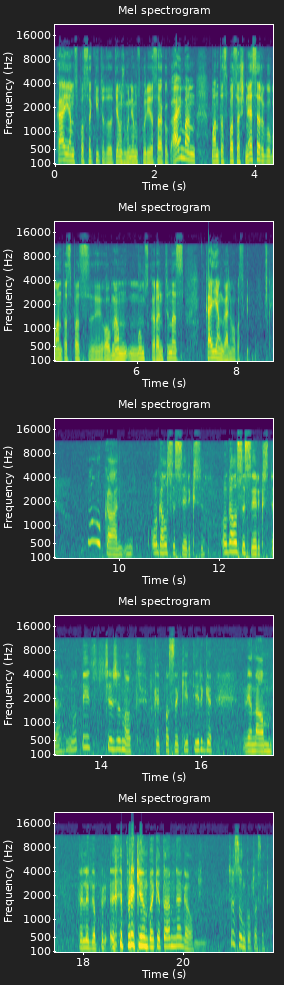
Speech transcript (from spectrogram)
ką jiems pasakyti tada tiems žmonėms, kurie sako, ai man, man tas pats, aš nesergu, man tas pats, o mums karantinas, ką jiem galima pasakyti? Nu ką, o gal susirgsiu, o gal susirgsite. Nu tai čia žinot, kaip pasakyti, irgi vienam ta lyga pri, prikinta, kitam ne gal. Čia sunku pasakyti.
